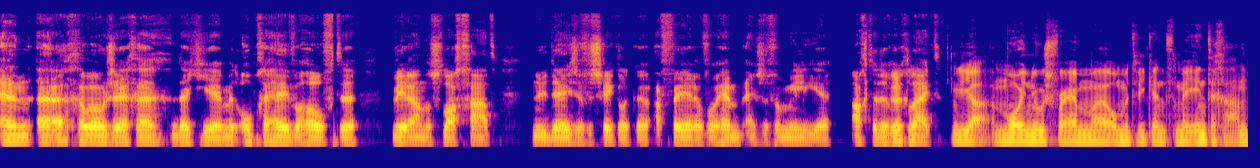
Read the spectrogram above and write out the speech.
En eh, gewoon zeggen dat je met opgeheven hoofd weer aan de slag gaat. Nu deze verschrikkelijke affaire voor hem en zijn familie eh, achter de rug lijkt. Ja, mooi nieuws voor hem eh, om het weekend mee in te gaan.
